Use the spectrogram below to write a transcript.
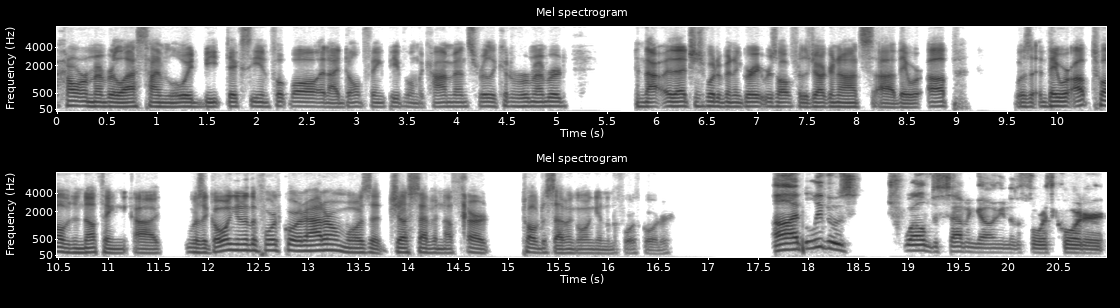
I don't remember the last time Lloyd beat Dixie in football, and I don't think people in the comments really could have remembered. And that that just would have been a great result for the Juggernauts. Uh, they were up. Was they were up twelve to nothing? Uh, was it going into the fourth quarter, Adam, or was it just seven nothing or twelve to seven going into the fourth quarter? Uh, I believe it was 12 to 7 going into the fourth quarter.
